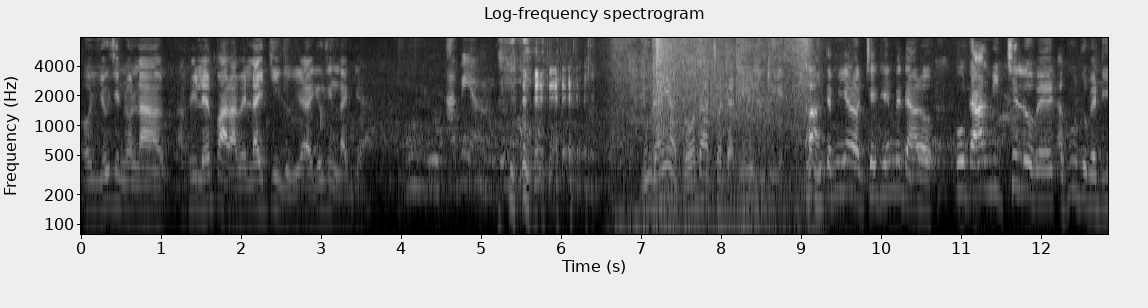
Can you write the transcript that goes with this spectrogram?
ဟိုရုပ်ရှင်တော့လာအဖေလည်းပါတာပဲလိုက်ကြည့်လို့အဲ့ဒါရုပ်ရှင်လိုက်ပြ အားပေးရမယ်လူတိုင်းကဒေါသထွက်တတ်တယ်လူတွေဟာတမီးကတော့ချက်ချင်းမြတ်တာတော့ကိုတားသမီးချစ်လို့ပဲအခုဆိုပဲဒီ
